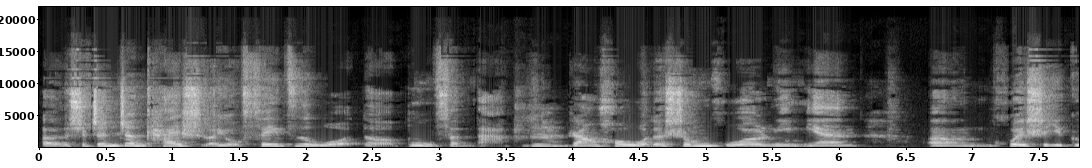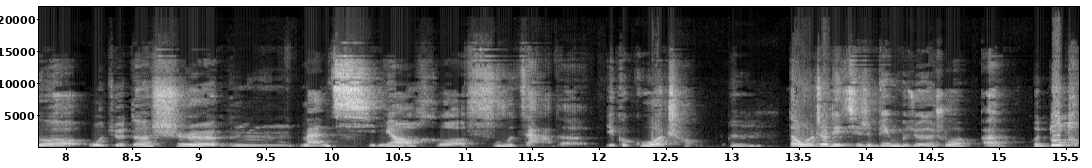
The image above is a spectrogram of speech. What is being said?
呃，是真正开始了有非自我的部分吧。嗯然后我的生活里面，嗯，会是一个我觉得是嗯蛮奇妙和复杂的一个过程。嗯但我这里其实并不觉得说，呃，会多痛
